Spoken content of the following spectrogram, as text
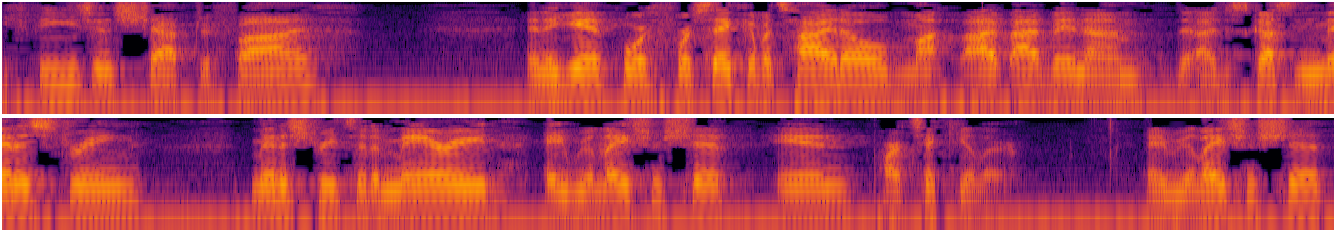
Ephesians chapter 5. And again, for, for sake of a title, my, I, have been um, uh, discussing ministering, ministry to the married, a relationship in particular. A relationship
